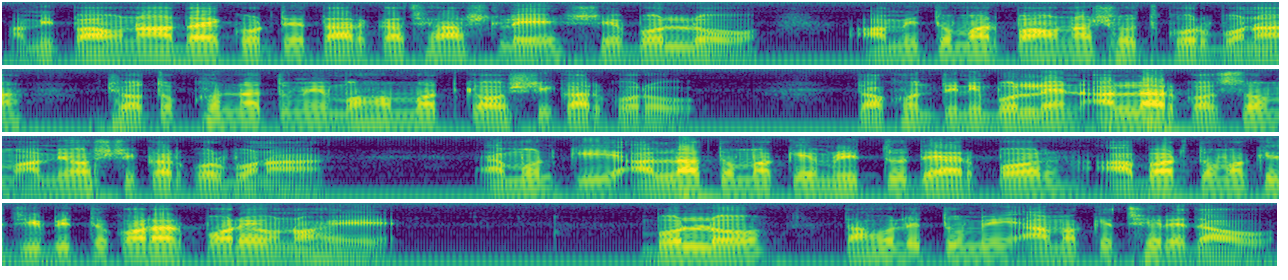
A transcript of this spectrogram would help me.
আমি পাওনা আদায় করতে তার কাছে আসলে সে বলল, আমি তোমার পাওনা শোধ করব না, যতক্ষণ না তুমি মোহাম্মদকে অস্বীকার করো। তখন তিনি বললেন, আল্লাহর কসম, আমি অস্বীকার করব না। এমনকি আল্লাহ তোমাকে মৃত্যু দেওয়ার পর আবার তোমাকে জীবিত করার পরেও নহে। বলল, তাহলে তুমি আমাকে ছেড়ে দাও।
